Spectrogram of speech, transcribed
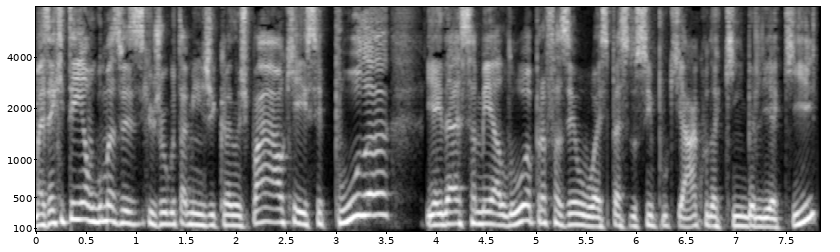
Mas é que tem algumas vezes que o jogo tá me indicando, tipo, ah, ok, você pula e aí dá essa meia-lua pra fazer o- a espécie do Simpukiaku da Kimberly aqui.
